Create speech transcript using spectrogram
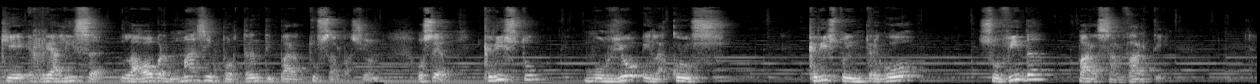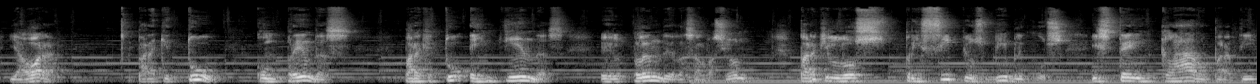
que realiza la obra mais importante para tu salvação. Ou seja, Cristo morreu em la cruz. Cristo entregou sua vida para salvar-te. E agora, para que tu compreendas, para que tu entiendas el plan de la salvación, para que los principios bíblicos estén claros para ti,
